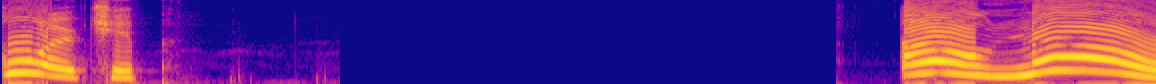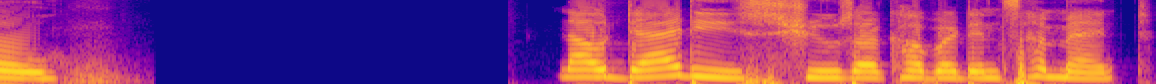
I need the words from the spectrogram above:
Poor Chip. Oh no! Now Daddy's shoes are covered in cement.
